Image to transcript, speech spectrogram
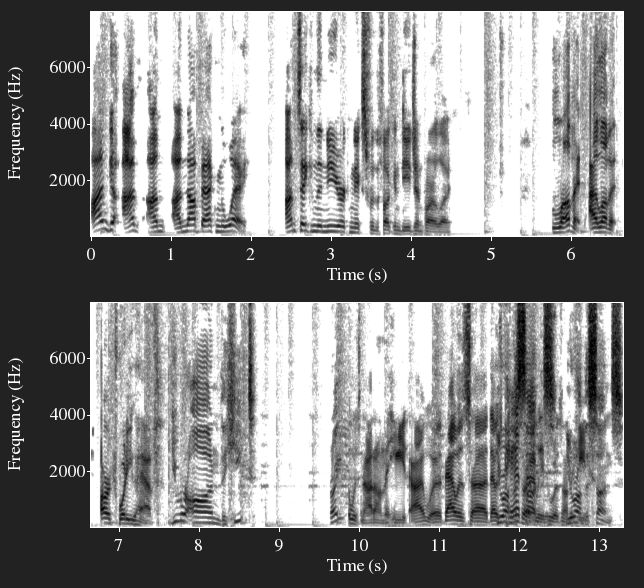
I'm go- I'm I'm I'm not backing away. I'm taking the New York Knicks for the fucking DEGEN parlay. love it. I love it. Arch, what do you have? You were on the Heat, right? I was not on the Heat. I was. That was. Uh, that was were on Panther. I believe, Suns. who was on you the were on Heat. the Suns.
